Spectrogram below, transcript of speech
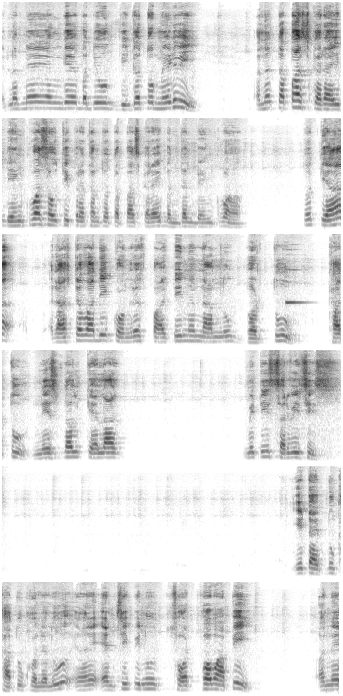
એટલે મેં એ અંગે બધું વિગતો મેળવી અને તપાસ કરાવી બેંકમાં સૌથી પ્રથમ તો તપાસ કરાવી બંધન બેંકમાં. તો ત્યાં રાષ્ટ્રવાદી કોંગ્રેસ પાર્ટીના નામનું ભરતું ખાતું નેશનલ કેલા મિટી સર્વિસીસ એ ટાઈપનું ખાતું ખોલેલું એણે એનસીપીનું શોર્ટ ફોર્મ આપી અને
